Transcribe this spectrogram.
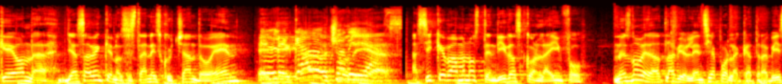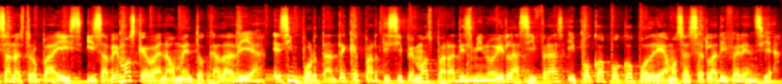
¿qué onda? Ya saben que nos están escuchando en El de cada ocho días. Así que vámonos tendidos con la info. No es novedad la violencia por la que atraviesa nuestro país y sabemos que va en aumento cada día. Es importante que participemos para disminuir las cifras y poco a poco podríamos hacer la diferencia.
